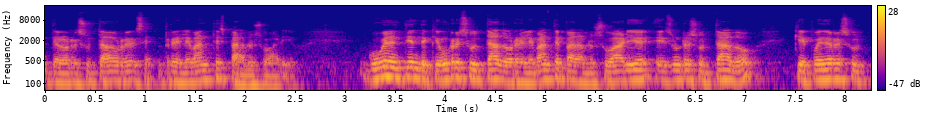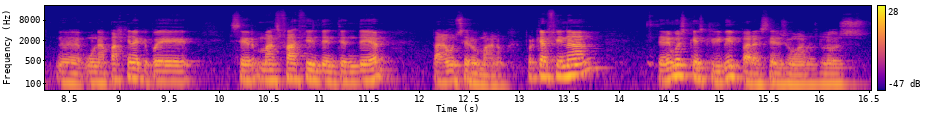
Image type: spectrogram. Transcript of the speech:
de los resultados re- relevantes para el usuario. Google entiende que un resultado relevante para el usuario es un resultado que puede resul- eh, una página que puede ser más fácil de entender para un ser humano. Porque al final tenemos que escribir para seres humanos. Los,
